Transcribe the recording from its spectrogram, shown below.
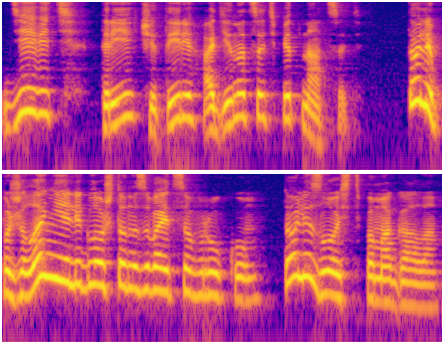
Девять, три, четыре, одиннадцать, пятнадцать. То ли пожелание легло, что называется, в руку, то ли злость помогала,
